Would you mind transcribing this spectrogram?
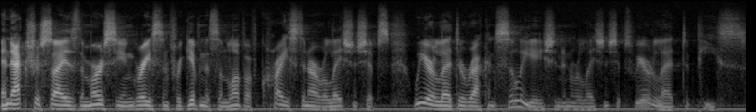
and exercise the mercy and grace and forgiveness and love of Christ in our relationships, we are led to reconciliation in relationships. We are led to peace.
